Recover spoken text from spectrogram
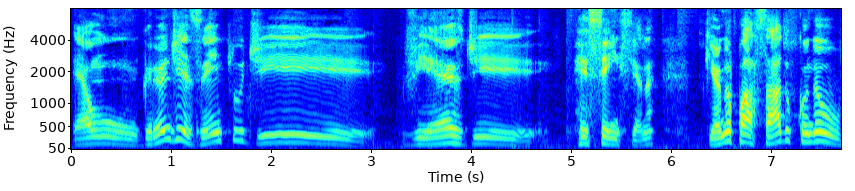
é um grande exemplo de viés de recência, né? Porque ano passado, quando eu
